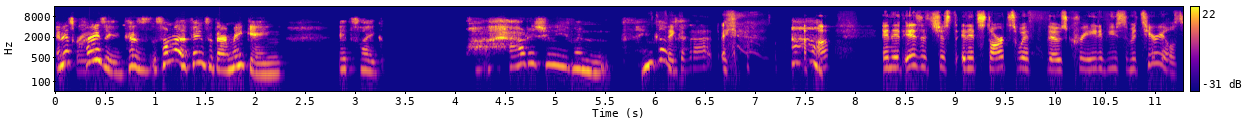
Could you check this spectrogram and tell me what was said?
And it's crazy because some of the things that they're making it's like how did you even think of think that? of that uh-huh and it is it's just and it starts with those creative use of materials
